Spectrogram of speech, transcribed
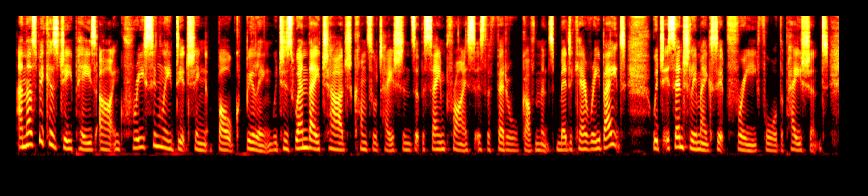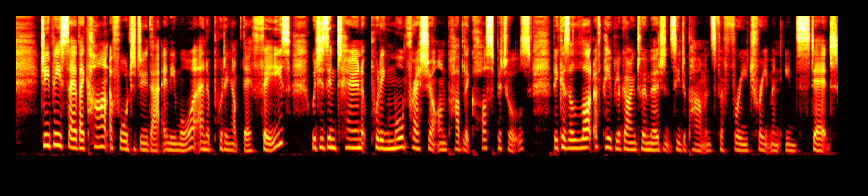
And that's because GPs are increasingly ditching bulk billing, which is when they charge consultations at the same price as the federal government's Medicare rebate, which essentially makes it free for the patient. GPs say they can't afford to do that anymore and are putting up their fees, which is in turn putting more pressure on public hospitals because a lot of people are going to emergency departments for free treatment instead.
